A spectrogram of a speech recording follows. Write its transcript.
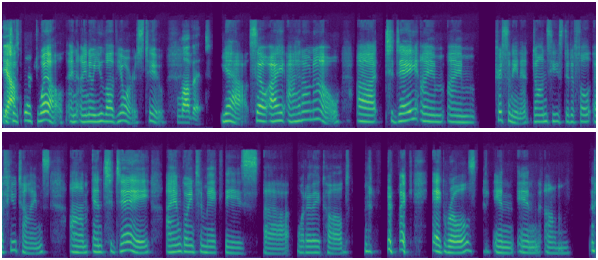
Yeah. Which has worked well. And I know you love yours too. Love it. Yeah. So I I don't know. Uh today I'm I'm christening it. Dawn's used it a, full, a few times. Um, and today I am going to make these, uh, what are they called? like egg rolls in, in, um,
